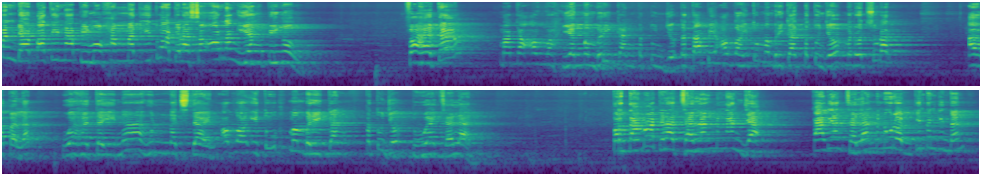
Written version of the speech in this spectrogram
mendapati Nabi Muhammad itu adalah seorang yang bingung. Fahada maka Allah yang memberikan petunjuk. Tetapi Allah itu memberikan petunjuk menurut surat Al-Balad wahadainahun najdain. Allah itu memberikan petunjuk dua jalan. Pertama adalah jalan menanjak kalian jalan menurun kinten kinten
